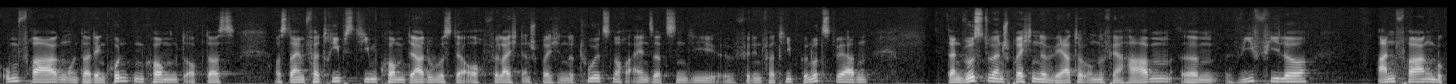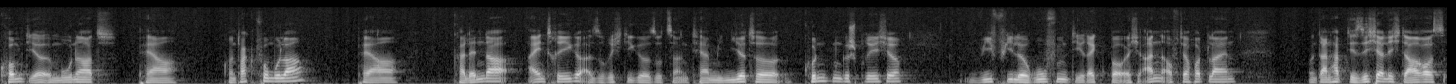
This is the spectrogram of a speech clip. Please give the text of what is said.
Umfragen unter den Kunden kommt, ob das aus deinem Vertriebsteam kommt, ja, du wirst ja auch vielleicht entsprechende Tools noch einsetzen, die äh, für den Vertrieb genutzt werden, dann wirst du entsprechende Werte ungefähr haben. Ähm, wie viele Anfragen bekommt ihr im Monat per Kontaktformular, per Kalendereinträge, also richtige sozusagen terminierte Kundengespräche? Wie viele rufen direkt bei euch an auf der Hotline. Und dann habt ihr sicherlich daraus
